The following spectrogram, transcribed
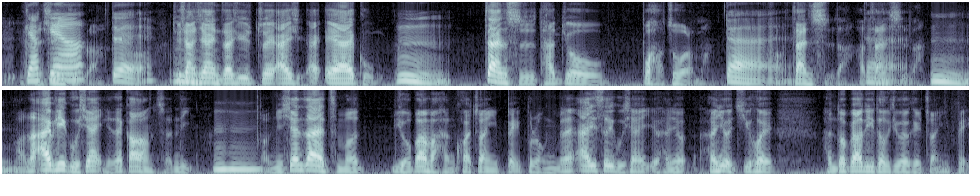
很辛苦了。对，就像现在你再去追 I A I 股，嗯，暂时它就不好做了嘛。对，暂时的，暂时的。嗯，好，那 I P 股现在也在高档整理。嗯哼，你现在怎么有办法很快赚一倍？不容易。那 I C 股现在也很有很有机会。很多标的都有机会可以赚一倍，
